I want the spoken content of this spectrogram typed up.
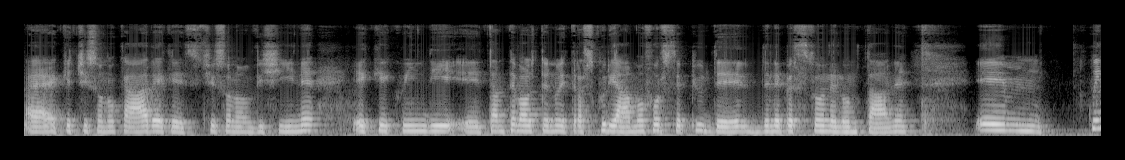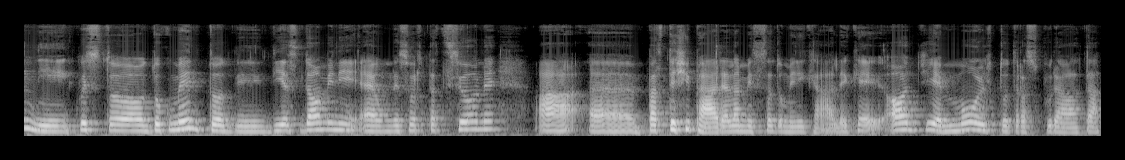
eh, che ci sono care, che ci sono vicine e che quindi eh, tante volte noi trascuriamo, forse più de- delle persone lontane. E, ehm, quindi questo documento di Dies Domini è un'esortazione a eh, partecipare alla messa domenicale che oggi è molto trascurata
